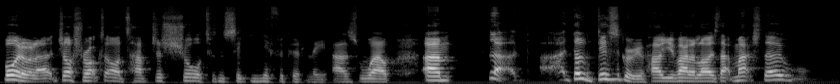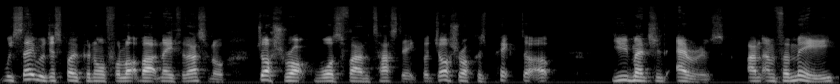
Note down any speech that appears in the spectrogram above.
Spoiler alert, Josh Rock's odds have just shortened significantly as well. Um, look, I don't disagree with how you've analysed that match, though we say we've just spoken an awful lot about Nathan Aspinall. Josh Rock was fantastic, but Josh Rock has picked up. You mentioned errors, and and for me,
